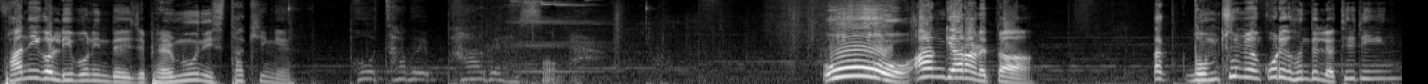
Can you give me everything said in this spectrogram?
바니걸 리본인데 이제 벨무니 스타킹에 포탑을 파괴했습니다. 오! 안개 알아냈다 딱 멈추면 꼬리가 흔들려 티링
